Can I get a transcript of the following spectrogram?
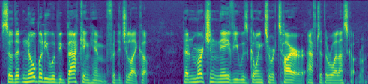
so that nobody would be backing him for the July Cup that Merchant Navy was going to retire after the Royal Ascot run.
